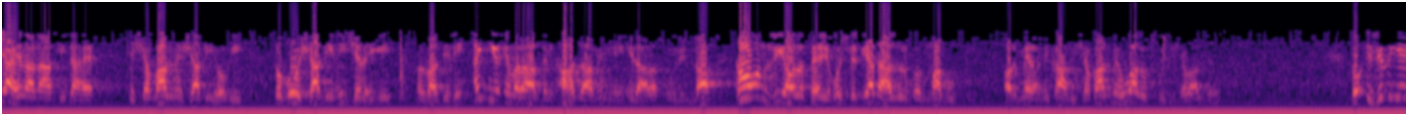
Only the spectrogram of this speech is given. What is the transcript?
جاہرانہ عقیدہ ہے کہ شوال میں شادی ہوگی تو وہ شادی نہیں چلے گی۔ فرماتی تھی ائی امرات احدا منی الا رسول اللہ کون سی عورت ہے جو مجھ سے زیادہ حضور کو محبوب تھی؟ اور میرا نکاح بھی شوال میں ہوا اور اس کی بھی شوال میں ہوا۔ تو اس لیے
